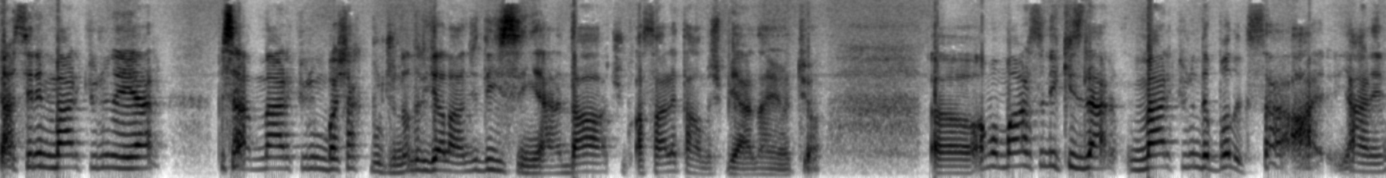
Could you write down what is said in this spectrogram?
Ya senin Merkür'ün eğer mesela Merkür'ün Başak Burcu'ndadır yalancı değilsin yani daha çünkü asalet almış bir yerden yönetiyor. Ee, ama Mars'ın ikizler Merkür'ün de balıksa yani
